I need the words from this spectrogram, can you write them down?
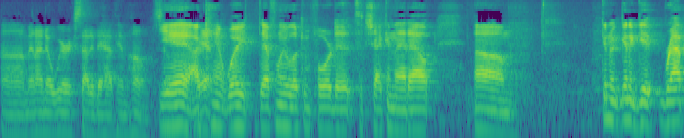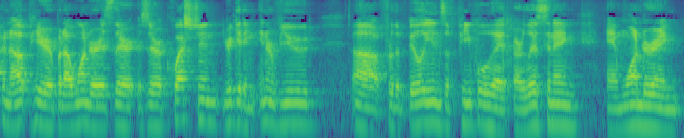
um, and I know we're excited to have him home. So, Yeah, I can't wait. Definitely looking forward to, to checking that out. Um, gonna gonna get wrapping up here, but I wonder is there is there a question you're getting interviewed uh, for the billions of people that are listening and wondering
